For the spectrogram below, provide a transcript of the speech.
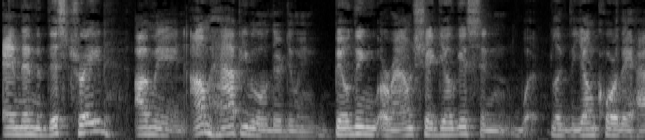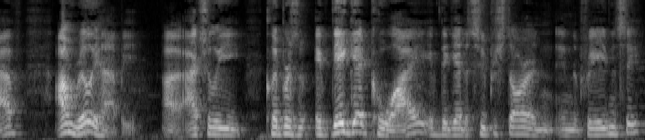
and then this trade, I mean, I'm happy with what they're doing, building around Shai Gilgeous and what, like the young core they have. I'm really happy. Uh, actually, Clippers, if they get Kawhi, if they get a superstar in, in the free agency,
